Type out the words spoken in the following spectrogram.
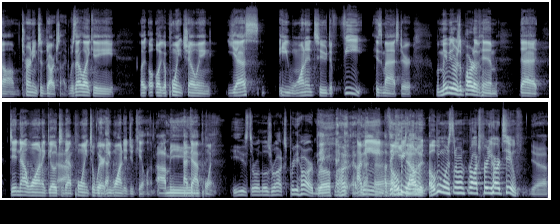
um, turning to the dark side. Was that like a like uh, like a point showing yes he wanted to defeat his master, but maybe there was a part of him that did not want to go to that point to where he wanted to kill him I mean, at that point. he was throwing those rocks pretty hard, bro. I mean, I think Obi Wan Obi Wan was throwing rocks pretty hard too. yeah.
